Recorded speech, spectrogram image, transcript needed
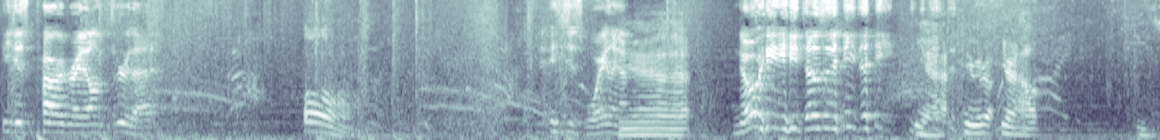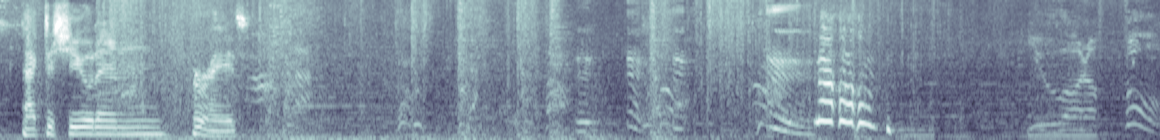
he just powered right on through that. Oh, He's just wailing on. yeah, that, No, he, he doesn't. He, he, yeah, you're, you're out. Back to shielding parades. No! You are a fool.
